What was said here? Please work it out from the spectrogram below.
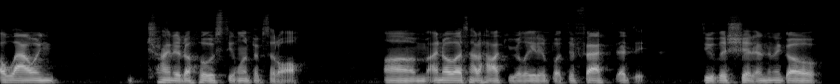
allowing China to host the Olympics at all. Um, I know that's not hockey related, but the fact that they do this shit and then they go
